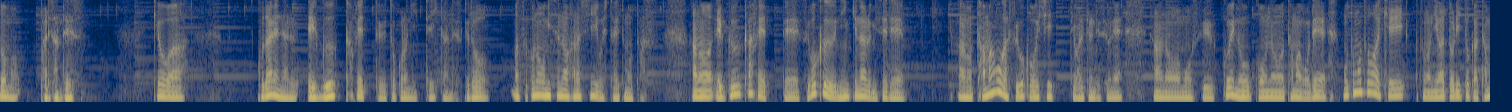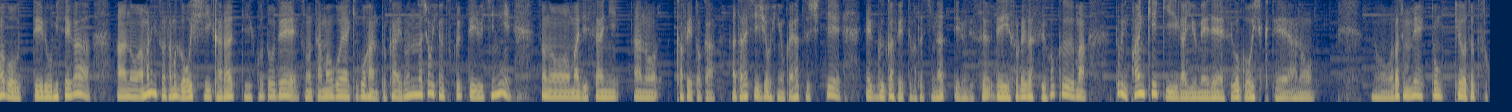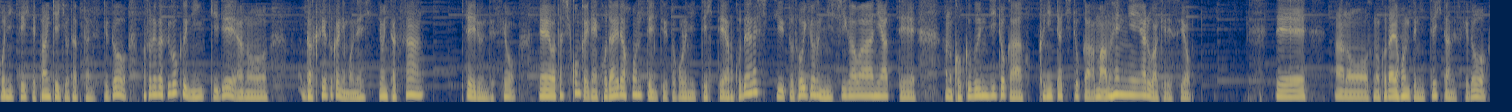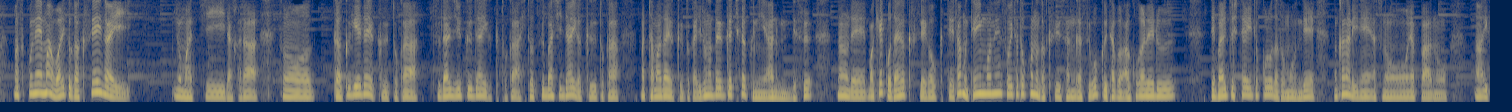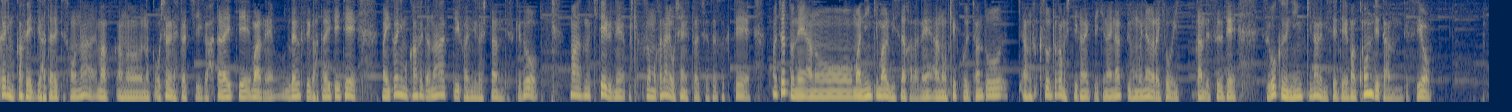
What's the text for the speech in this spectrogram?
どうも、パリさんです。今日は、小平にあるエグカフェというところに行ってきたんですけど、まあ、そこのお店の話をしたいと思ってます。あの、エグカフェってすごく人気のある店で、あの、卵がすごく美味しいって言われてるんですよね。あの、もうすっごい濃厚の卵で、もともとはその鶏とか卵を売っているお店が、あの、あまりにその卵が美味しいからっていうことで、その卵焼きご飯とかいろんな商品を作っているうちに、その、まあ、実際に、あの、カフェとか新しい商品を開発して、エッグカフェっていう形になっているんです。で、それがすごく、まあ、特にパンケーキが有名ですごく美味しくて、あの私もね、今日ちょっとそこに行ってきてパンケーキを食べたんですけど、それがすごく人気で、あの、学生とかにもね、非常にたくさん来ているんですよ。で、私今回ね、小平本店っていうところに行ってきて、あの、小平市っていうと東京の西側にあって、あの、国分寺とか国立とか、まあ、あの辺にあるわけですよ。で、あの、その小平本店に行ってきたんですけど、まあ、そこね、まあ、割と学生街の街だから、その、学芸大学とか、津田塾大学とか、一橋大学とか、まあ、多摩大学とか、いろんな大学が近くにあるんです。なので、まあ、結構大学生が多くて、多分店員もね、そういったところの学生さんがすごく多分憧れる、で、バイトしたいところだと思うんで、まあかなりね、その、やっぱあの、あいかにもカフェで働いてそうな、まあ、あの、なんかおしゃれな人たちが働いて、まあね、大学生が働いていて、まあ、いかにもカフェだなっていう感じがしたんですけど、まあ、来ているね、お客さんもかなりおしゃれな人たちが高くて、まあ、ちょっとね、あのまあ、人気もある店だからね、あの、結構ちゃんと、あの、服装とかもしていかないといけないなって思いながら今日行ったんです。で、すごく人気のある店で、まあ、混んでたんですよ。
